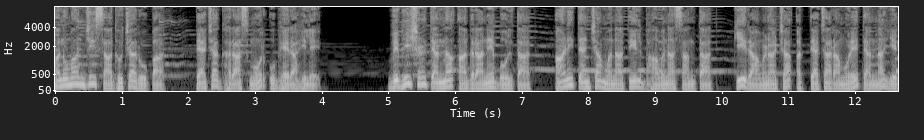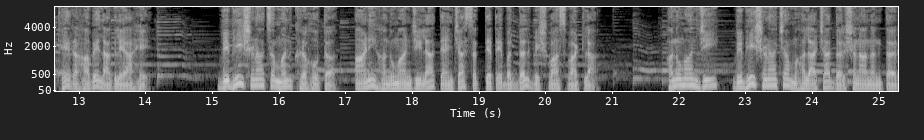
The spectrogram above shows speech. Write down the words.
हनुमानजी साधूच्या रूपात त्याच्या घरासमोर उभे राहिले. विभीषण त्यांना आदराने बोलतात आणि त्यांच्या मनातील भावना सांगतात की रावणाच्या अत्याचारामुळे त्यांना येथे राहावे लागले आहे. विभीषणाचं मन खरं होतं आणि हनुमानजीला त्यांच्या सत्यतेबद्दल विश्वास वाटला. हनुमानजी विभीषणाच्या महलाच्या दर्शनानंतर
